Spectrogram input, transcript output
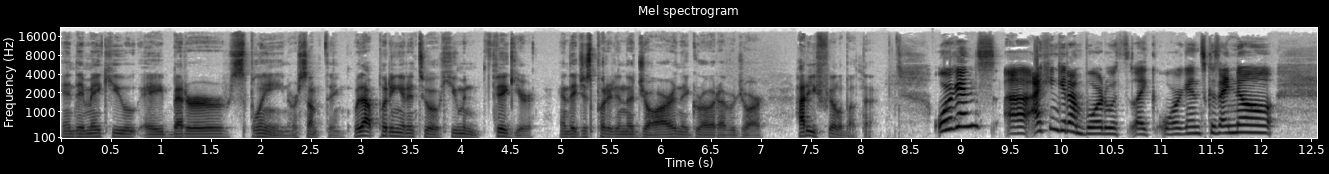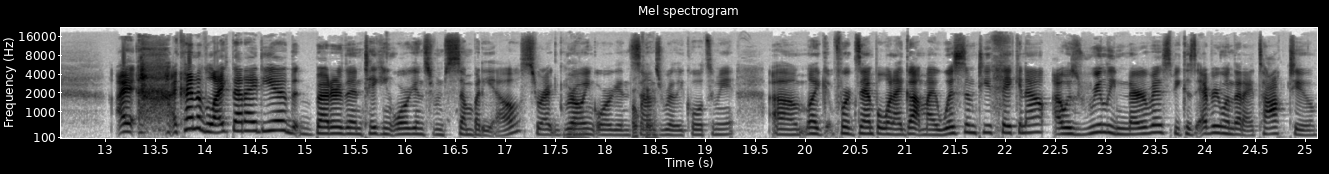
and they make you a better spleen or something without putting it into a human figure and they just put it in a jar and they grow it out of a jar. How do you feel about that? Organs uh, i can get on board with like organs because i know i i kind of like that idea that better than taking organs from somebody else right growing organs Okay. sounds really cool to me um, like for example when i got my wisdom teeth taken out i was really nervous because everyone that i talked to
